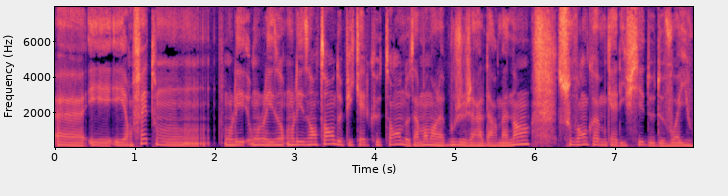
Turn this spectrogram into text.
Et, en fait, on, les, on, les, on les entend depuis quelques temps, notamment dans la bouche de Gérald Darmanin, souvent comme de, voyous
